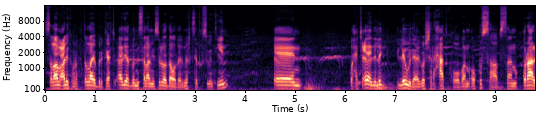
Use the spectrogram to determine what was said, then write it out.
Asalaamu calaykum waraxmatullahi wabarakaatu. Aad iyo aad baad nin salaamiyo silwa daawadeel meel kastaad ku sugantihiin waxaan jecelahay idinla ila wadaago sharaxaad kooban oo ku saabsan qoraal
